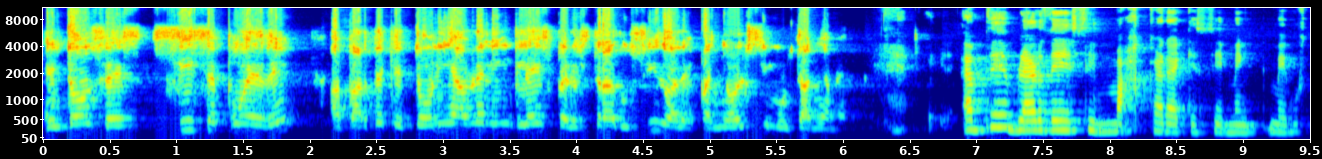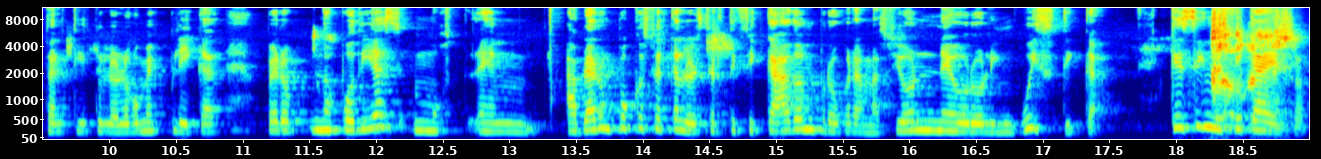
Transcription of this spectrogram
Entonces, sí se puede, aparte que Tony habla en inglés, pero es traducido al español simultáneamente. Antes de hablar de Sin Máscara, que sí, me, me gusta el título, luego me explicas, pero ¿nos podías hablar un poco acerca del certificado en programación neurolingüística? ¿Qué significa eso?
